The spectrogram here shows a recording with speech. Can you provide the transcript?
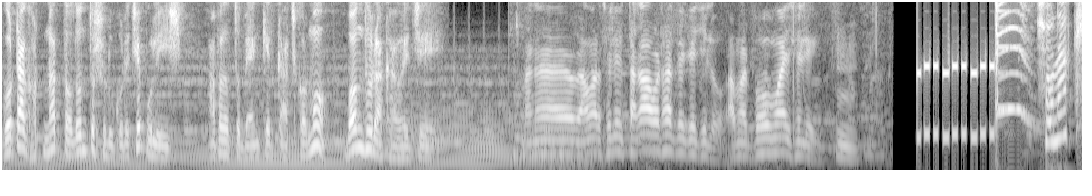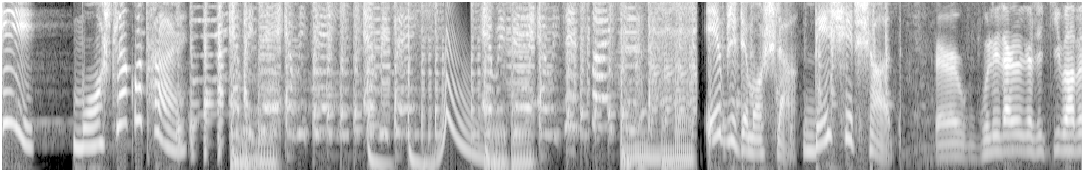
গোটা ঘটনার তদন্ত শুরু করেছে পুলিশ। আপাতত ব্যাংকের কাজকর্ম বন্ধ রাখা হয়েছে। মানে আমার ছেলে টাকা ওঠাতে গেছিল। আমার বৌমাই ছেলে। সোনাক্ষী মশলা কোথায়. এভরিডে মশলা দেশের স্বাদ। গুলি লাগে গেছে কীভাবে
